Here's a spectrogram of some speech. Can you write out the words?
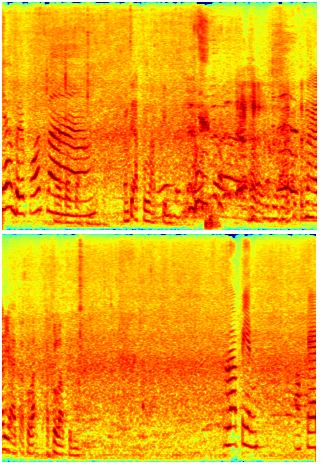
Ya apa-apa. berpotong. Nanti aku lapin. Nanti tenang aja aku, aku, aku lapin. Lapin. Oke.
